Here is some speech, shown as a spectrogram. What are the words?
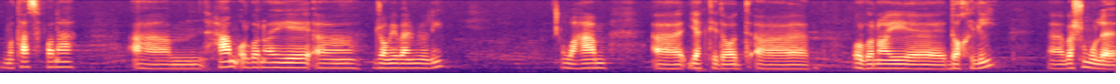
متاسفانه هم ارگانهای جامعه بینالمللی و هم یک تعداد ارگانهای داخلی و شمول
